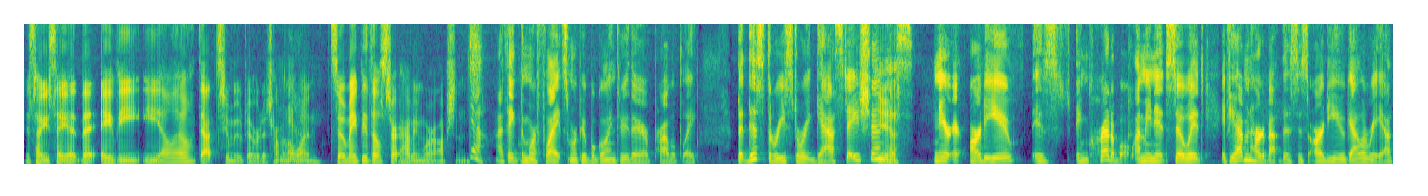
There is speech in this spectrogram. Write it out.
is how you say it, the A V E L O. That's who moved over to Terminal Yeah. One. So maybe they'll start having more options. Yeah, I think the more flights, more people going through there, probably. But this three story gas station Yes. near RDU is incredible. I mean, it's so it. If you haven't heard about this, it's RDU Galleria.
